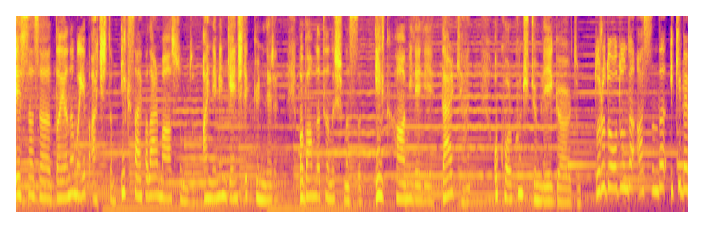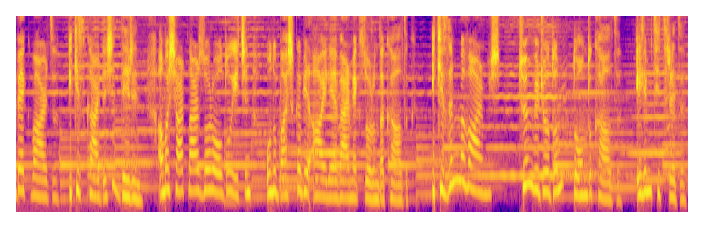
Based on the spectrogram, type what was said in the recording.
Esasa dayanamayıp açtım. İlk sayfalar masumdu. Annemin gençlik günleri, babamla tanışması, ilk hamileliği derken o korkunç cümleyi gördüm. Duru doğduğunda aslında iki bebek vardı. İkiz kardeşi Derin ama şartlar zor olduğu için onu başka bir aileye vermek zorunda kaldık. İkizim mi varmış? Tüm vücudum dondu kaldı. Elim titredi.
